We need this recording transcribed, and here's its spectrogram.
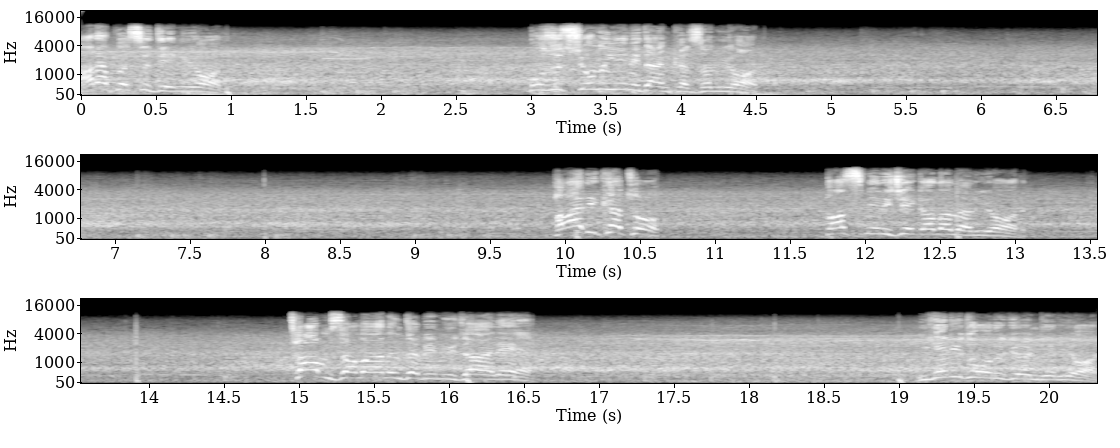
Ara pası deniyor. Pozisyonu yeniden kazanıyor. Harika top. Pas verecek alan arıyor. Tam zamanında bir müdahale. İleri doğru gönderiyor.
